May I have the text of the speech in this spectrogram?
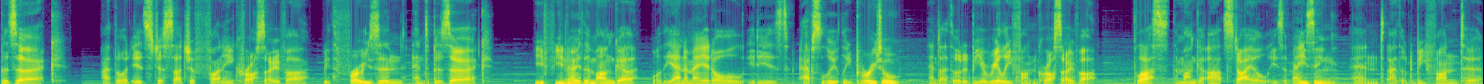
Berserk. I thought it's just such a funny crossover with Frozen and Berserk. If you know the manga or the anime at all, it is absolutely brutal and I thought it'd be a really fun crossover. Plus, the manga art style is amazing, and I thought it'd be fun to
